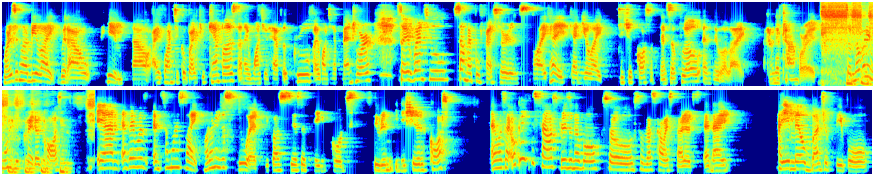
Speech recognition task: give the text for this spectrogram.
what is it going to be like without him? Now I want to go back to campus and I want to have a group. I want to have mentor. So I went to some of my professors like, hey, can you like teach a course on TensorFlow? And they were like, I don't have time for it. So nobody wanted to create a course. And and there was and someone's like, why don't you just do it? Because there's a thing called student initiated course. And I was like, okay, this sounds reasonable. So so that's how I started. And I I emailed a bunch of people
